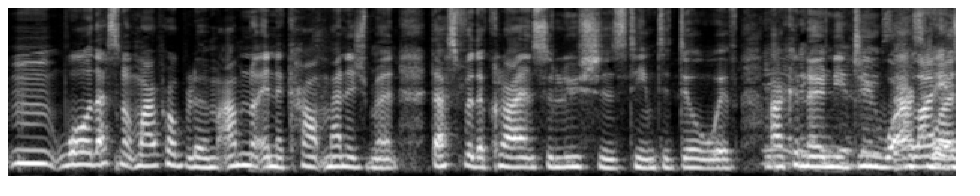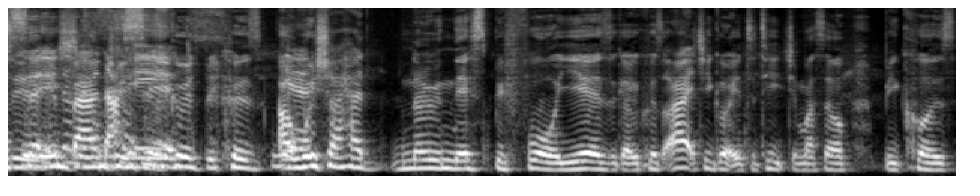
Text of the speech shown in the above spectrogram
mm, well, that's not my problem. I'm not in account management. That's for the client solutions team to deal with. I can only do what I Like do. setting boundaries is it. good because I wish I had known this before years ago because I actually got into teaching myself because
